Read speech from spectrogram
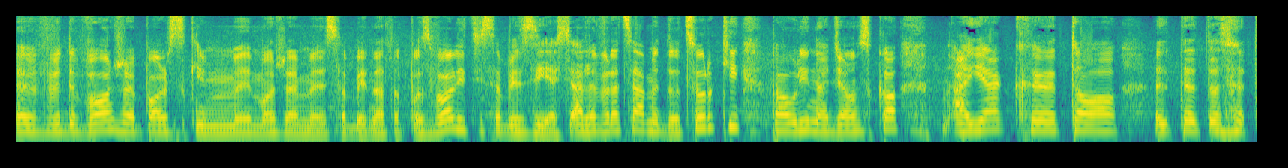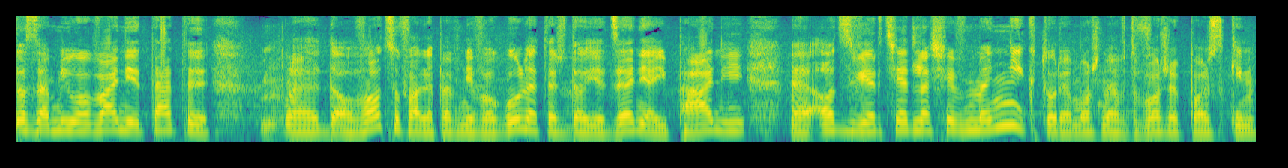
W dworze polskim my możemy sobie na to pozwolić i sobie zjeść. Ale wracamy do córki, Paulina Dziąsko. A jak to, to, to, to zamiłowanie taty e, do owoców, ale pewnie w ogóle też do jedzenia i pani e, odzwierciedla się w menu, które można w dworze polskim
